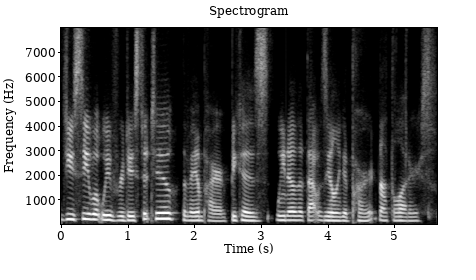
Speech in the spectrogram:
do you see what we've reduced it to? The vampire, because we know that that was the only good part, not the letters.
